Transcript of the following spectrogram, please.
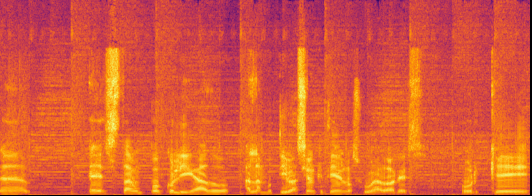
uh, está un poco ligado a la motivación que tienen los jugadores, porque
